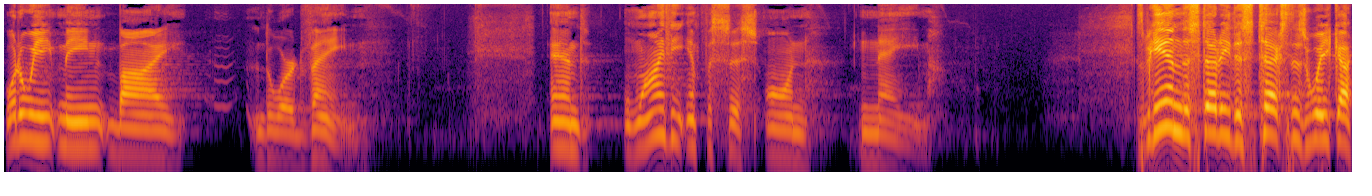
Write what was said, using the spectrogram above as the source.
What do we mean by the word vain? And why the emphasis on name? As I began to study this text this week, I,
